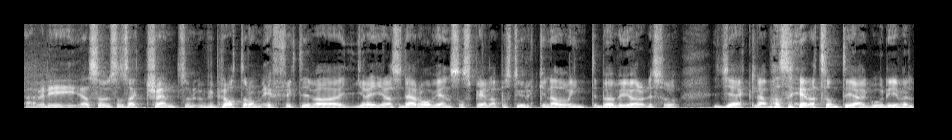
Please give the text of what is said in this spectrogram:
Nej, men det är, alltså, som sagt, Trent, vi pratar om effektiva grejer. Alltså där har vi en som spelar på styrkorna och inte behöver göra det så jäkla avancerat som Thiago. Det är väl,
